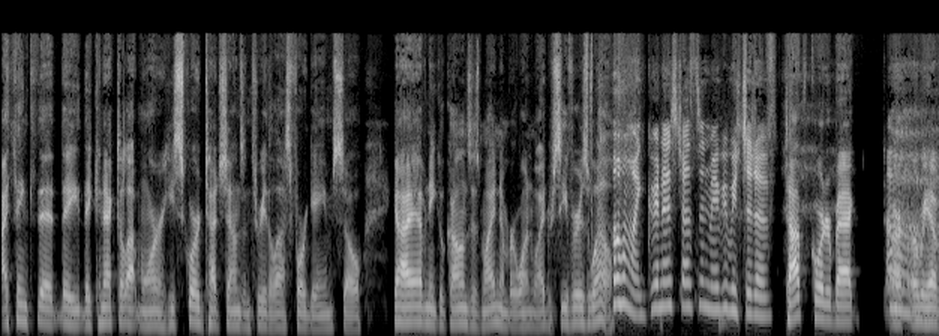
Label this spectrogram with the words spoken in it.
I think that they they connect a lot more. He scored touchdowns in three of the last four games. So yeah, I have Nico Collins as my number one wide receiver as well. Oh my goodness, Justin. Maybe we should have. Top quarterback, or, or we have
